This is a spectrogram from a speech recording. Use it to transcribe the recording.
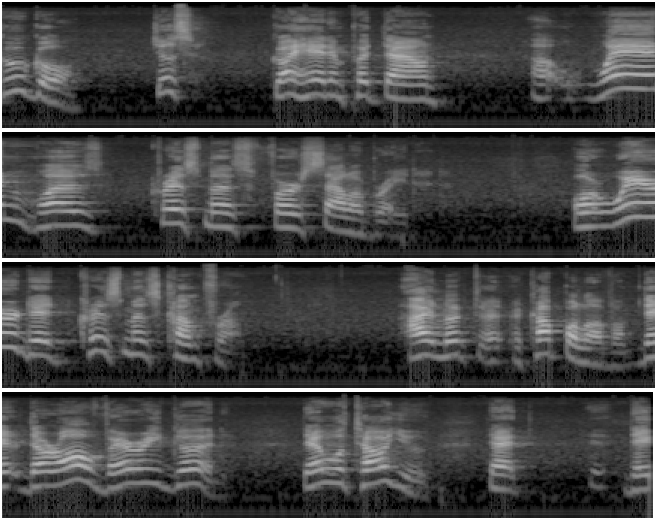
Google. Just go ahead and put down uh, when was Christmas first celebrated? Or where did Christmas come from? I looked at a couple of them. They're, they're all very good. They will tell you that they,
